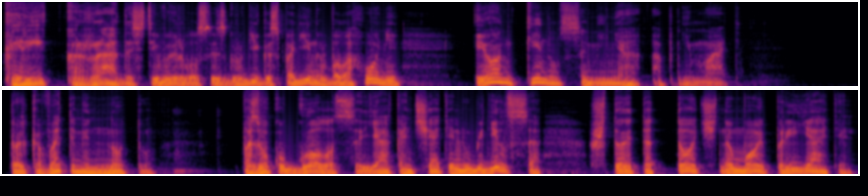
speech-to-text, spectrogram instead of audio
Крик радости вырвался из груди господина в Балахоне, и он кинулся меня обнимать. Только в эту минуту по звуку голоса я окончательно убедился, что это точно мой приятель.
